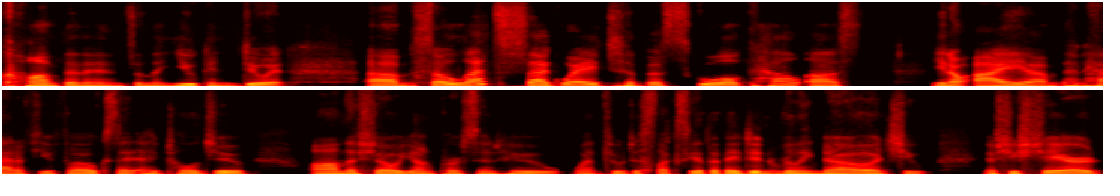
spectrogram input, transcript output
confidence and that you can do it. Um, so let's segue to the school. Tell us, you know, I um, have had a few folks, I, I told you on the show, a young person who went through dyslexia that they didn't really know. And she, you know, she shared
